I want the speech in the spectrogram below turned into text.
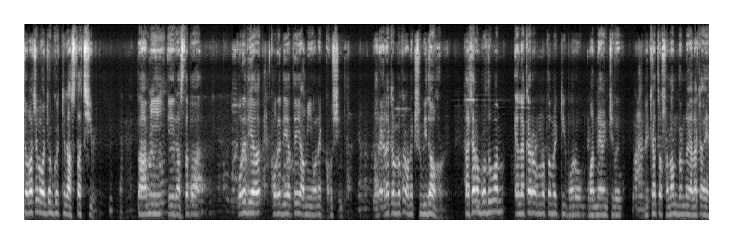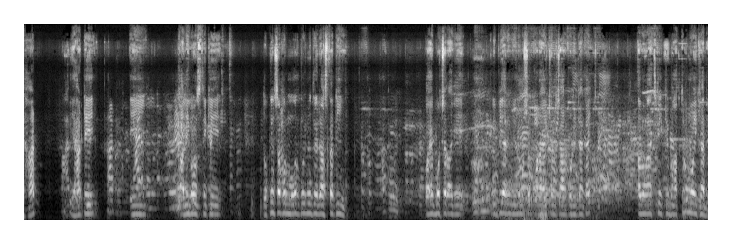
চলাচল অযোগ্য একটি রাস্তা ছিল। তা আমি এই রাস্তাটা করে দেওয়া করে দেওয়াতে আমি অনেক খুশি। আর এলাকার লোকের অনেক সুবিধাও হবে। তাছাড়া মধুবন এলাকার অন্যতম একটি বড় মান্নায় অঞ্চলের বিখ্যাত স্বনামধন্য এলাকায় হাট। হাটে, এই কালীগঞ্জ থেকে দক্ষিণ সাগর মোড় পর্যন্ত রাস্তাটি কয়েক বছর আগে রিপেয়ারিং রিনোভেশন করা হয়েছিল চার কোটি টাকায় এবং আজকে একটি বাথরুম এখানে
